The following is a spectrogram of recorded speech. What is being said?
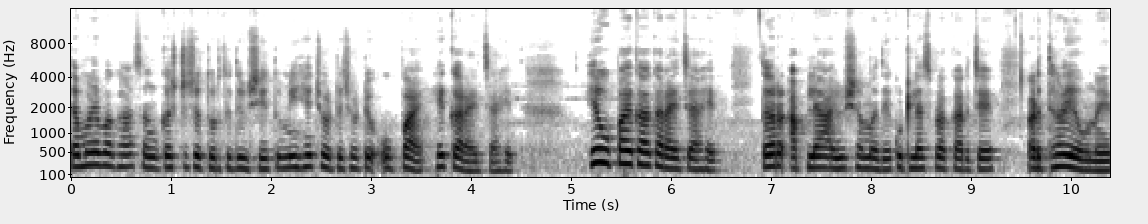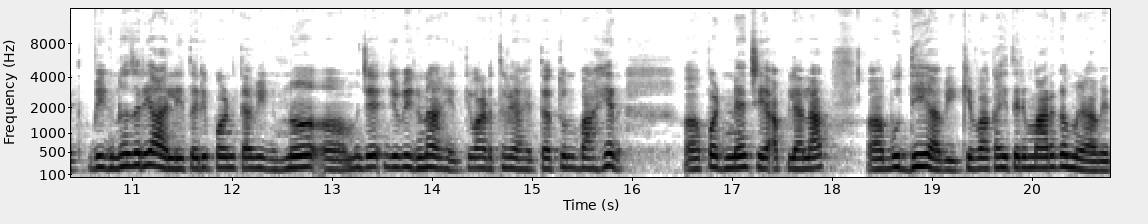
त्यामुळे बघा संकष्ट चतुर्थी दिवशी तुम्ही हे छोटे छोटे उपाय हे करायचे आहेत. हे उपाय का करायचे आहेत? तर आपल्या आयुष्यामध्ये कुठल्याच प्रकारचे अडथळे येऊ नयेत. विघ्न जरी आली तरी पण त्या विघ्न म्हणजे जे विघ्न आहेत किंवा अडथळे आहेत त्यातून बाहेर पडण्याची आपल्याला बुद्धी यावी किंवा काहीतरी मार्ग मिळावेत.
